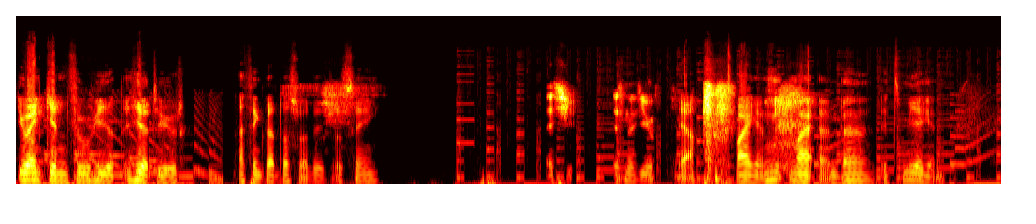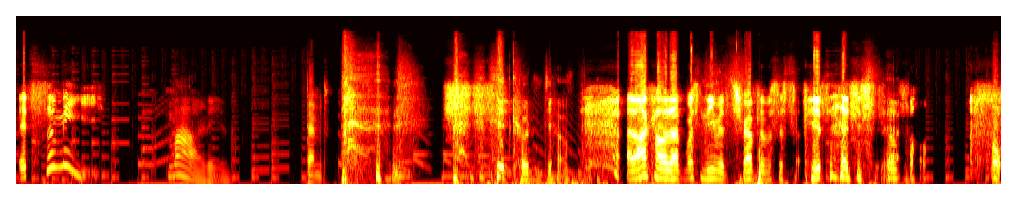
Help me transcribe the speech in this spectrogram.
You ain't getting through here, here, dude. I think that was what it was saying. It's you, isn't it you? Yeah, it's my again. My, uh, uh, it's me again. It's me. Mario. Damn it. it couldn't jump. I like how that wasn't even trapped. It was just a pit and just still Yeah. fall.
